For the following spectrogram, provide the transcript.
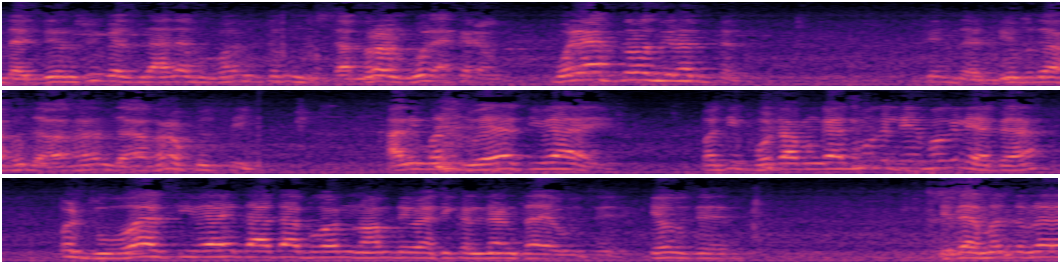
દર્દીઓને શું કહે દાદા ભગવાન તમે સંભળ બોલ્યા કરો. બોલ્યા કરો નિરંતર. કે દર્દીઓ બધા આખું દવાખાના દવાખાના ખુશ થઈ ખાલી મને જોયા સિવાય. પછી ફોટા મંગાવી મોકલી તે મોકલી આપ્યા. પણ જોવા સિવાય દાદા ભગવાન નામ દેવાથી કલ્યાણ થાય એવું છે. કેવું છે? એટલે અમે તમને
